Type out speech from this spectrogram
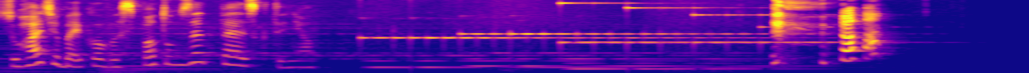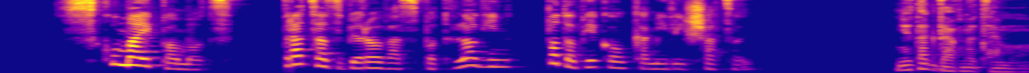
Słuchajcie bajkowych spotów ZPS Gdynia. Skumaj pomoc. Praca zbiorowa spod login pod opieką Kamili Szacoń. Nie tak dawno temu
